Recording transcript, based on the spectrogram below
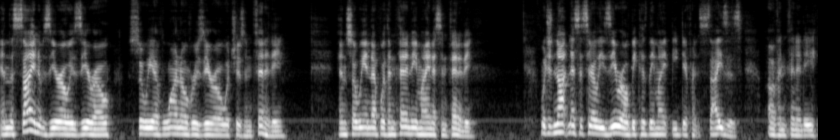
And the sine of 0 is 0, so we have 1 over 0, which is infinity. And so we end up with infinity minus infinity which is not necessarily 0 because they might be different sizes of infinity.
